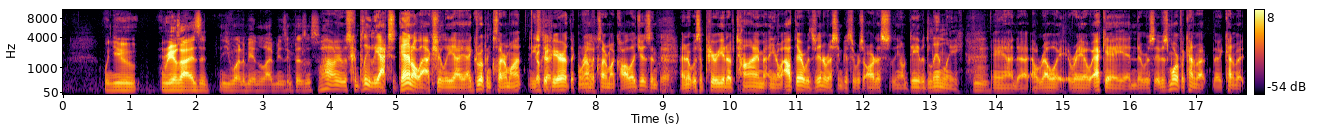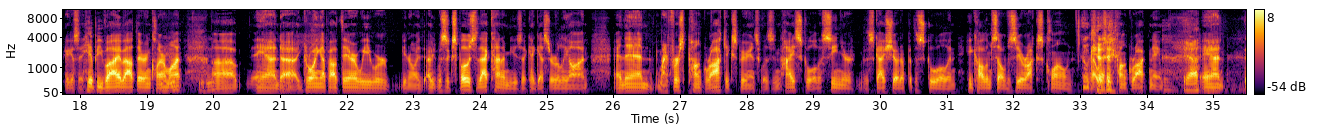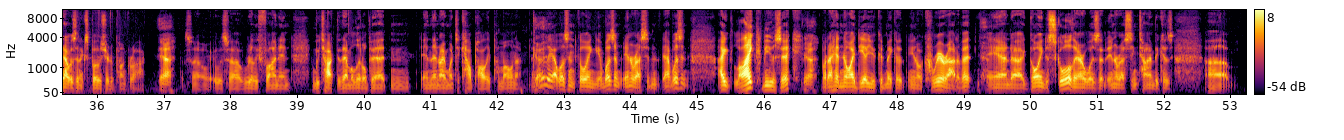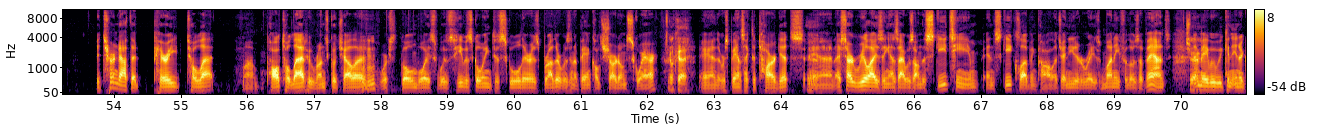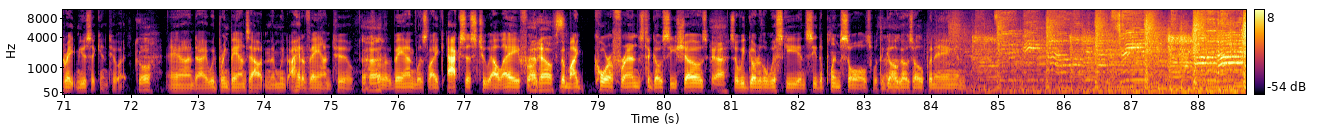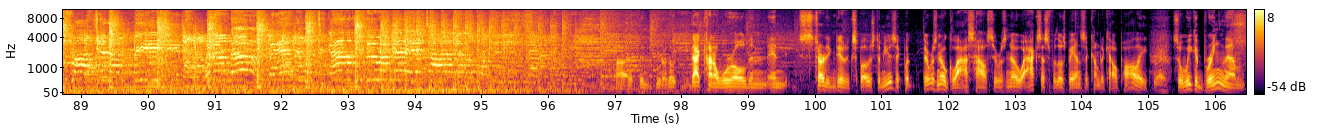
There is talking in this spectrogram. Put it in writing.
when you realized that you want to be in the live music business? Well, it was completely accidental, actually. I, I grew up in Claremont, east Okay. of here, at the, around Yeah. the Claremont colleges, and, Yeah. and it was a period of time. You know, out there was interesting because there was artists, you know, David Lindley Hmm. and uh, El Rayo-X, and there was it was more of a kind of a, a kind of a, I guess a hippie vibe out there in Claremont. Mm-hmm. Uh, and uh, growing up out there, we were, you know, I, I was exposed to that kind of music, I guess, early on. And then my first punk rock experience was in high school. The senior, this guy showed up at the school, and he called himself Xerox Clone. That was his punk rock name. Yeah. And that was an exposure to punk rock. Yeah. So it was uh, really fun, and, and we talked to them a little bit, and, and then I went to Cal Poly Pomona. And Okay. really, I wasn't going. I wasn't interested. In, I wasn't. I liked music, Yeah. but I had no idea you could make a you know career out of it. And uh, going to school there was an interesting time because uh, it turned out that Perry Tollett, uh, Paul Tollett, who runs Coachella and Mm-hmm. works at Golden Voice, was he was going to school there. His brother was in a band called Chardon Square Okay. and there was bands like the Targets. And I started realizing as I was on the ski team and ski club in college, I needed to raise money for those events. Sure. And maybe we can integrate music into it. Cool. And I would bring bands out, and then we, I had a van too. Uh-huh. So the van was like access to LA for The, my core of friends to go see shows. Yeah. Uh-huh. So we'd go to the Whisky and see the Plimsouls with the Go Go's opening, and the, you know, the, that kind of world and, and starting to get exposed to music. But there was no glass house. There was no access for those bands to come to Cal Poly. Right. So we could bring them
